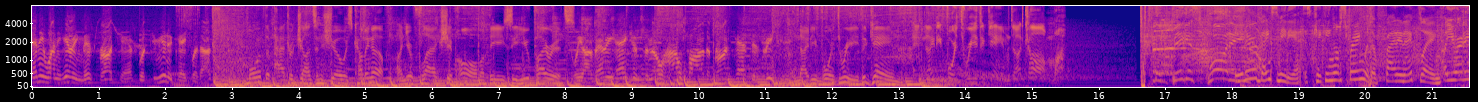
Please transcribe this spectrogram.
Anyone hearing this broadcast would communicate with us. More of the Patrick Johnson Show is coming up on your flagship home of the ECU Pirates. We are very anxious to know how far the broadcast is reaching. 94.3 The Game and 94.3thegame.com. The biggest party. Inner Banks Media is kicking off spring with a Friday night fling. Are you ready?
